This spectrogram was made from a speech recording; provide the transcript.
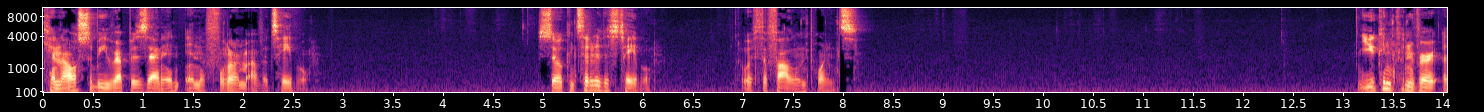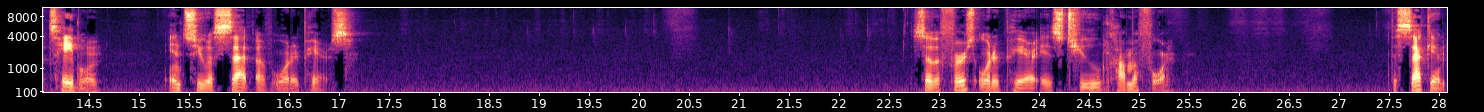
can also be represented in the form of a table. So consider this table with the following points. You can convert a table into a set of ordered pairs. So the first ordered pair is 2 comma 4. The second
